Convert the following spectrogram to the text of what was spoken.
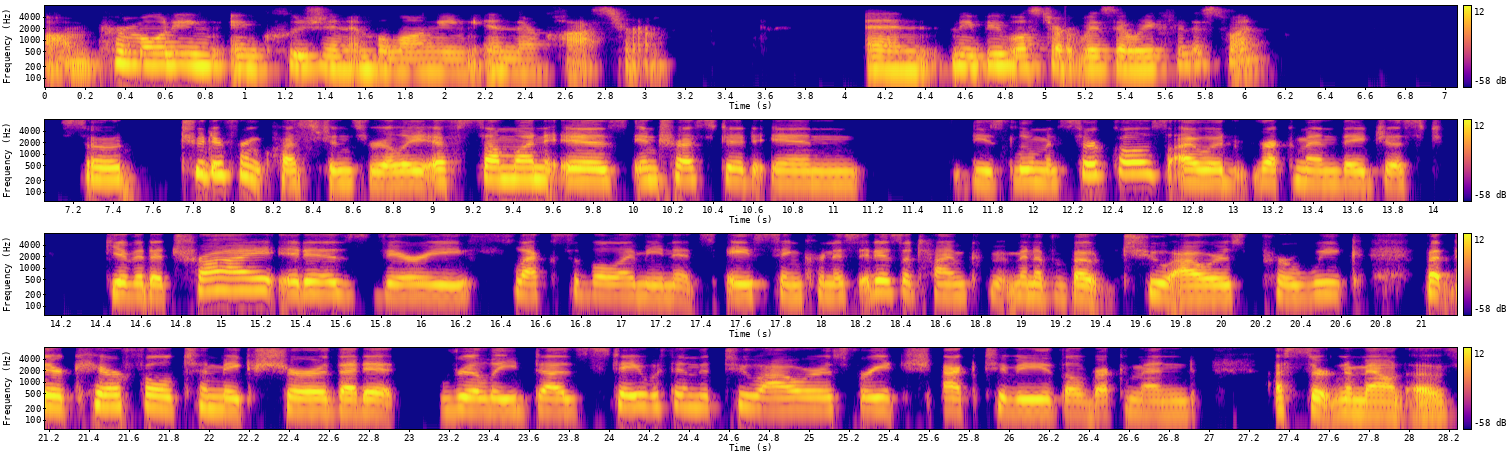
um, promoting inclusion and belonging in their classroom? And maybe we'll start with Zoe for this one. So two different questions, really. If someone is interested in these Lumen circles, I would recommend they just give it a try. It is very flexible. I mean, it's asynchronous. It is a time commitment of about two hours per week, but they're careful to make sure that it really does stay within the two hours for each activity. They'll recommend a certain amount of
